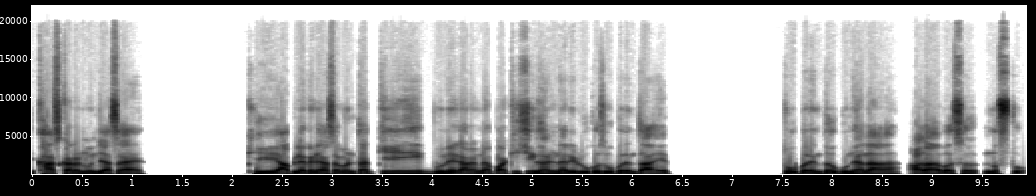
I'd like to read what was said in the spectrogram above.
ते खास कारण म्हणजे असं आहे की आपल्याकडे असं म्हणतात की गुन्हेगारांना पाठीशी घालणारे लोक जोपर्यंत आहेत तोपर्यंत गुन्ह्याला आळा असं नसतो.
